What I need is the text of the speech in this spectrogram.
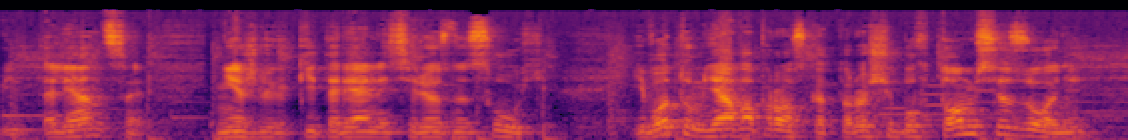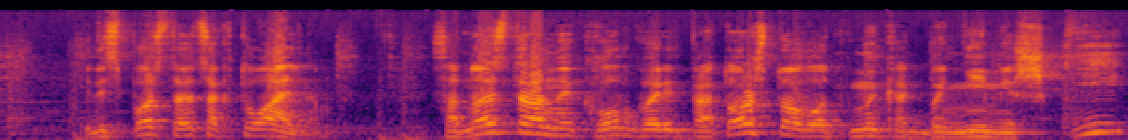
итальянцы нежели какие-то реально серьезные слухи. И вот у меня вопрос, который еще был в том сезоне и до сих пор остается актуальным. С одной стороны, Клоп говорит про то, что вот мы как бы не мешки,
